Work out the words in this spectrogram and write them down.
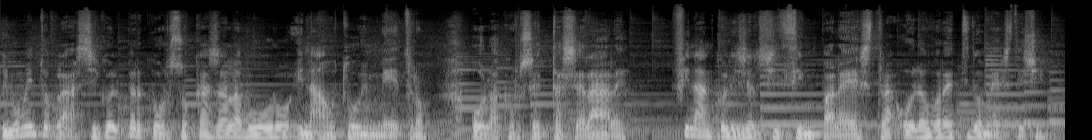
Il momento classico è il percorso casa-lavoro in auto o in metro, o la corsetta serale, financo gli esercizi in palestra o i lavoretti domestici.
